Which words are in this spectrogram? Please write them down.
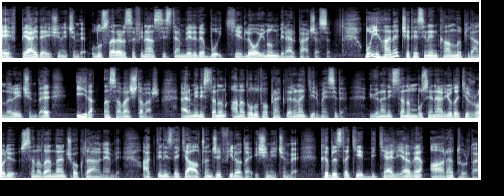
FBI de işin içinde. Uluslararası finans sistemleri de bu kirli oyunun birer parçası. Bu ihanet çetesinin kanlı planları içinde İran'la savaş da var. Ermenistan'ın Anadolu topraklarına girmesi de. Yunanistan'ın bu senaryodaki rolü sanılandan çok daha önemli. Akdeniz'deki 6. filo da işin içinde. Kıbrıs'taki Dikelya ve Aratur'da.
